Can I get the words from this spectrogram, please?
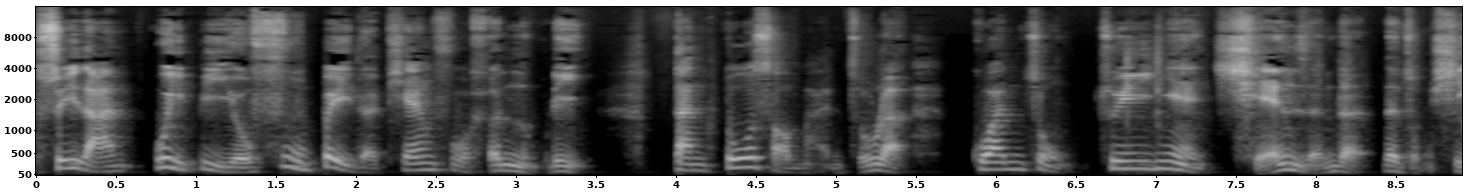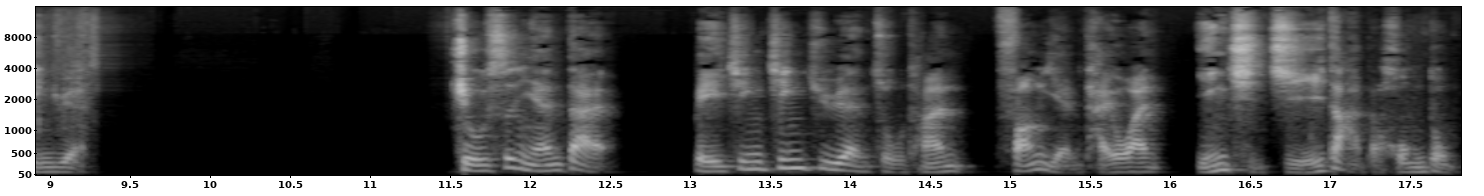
虽然未必有父辈的天赋和努力，但多少满足了观众追念前人的那种心愿。九十年代，北京京剧院组团访演台湾，引起极大的轰动。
